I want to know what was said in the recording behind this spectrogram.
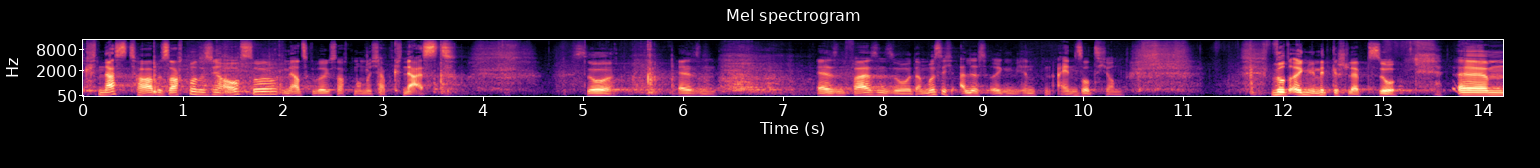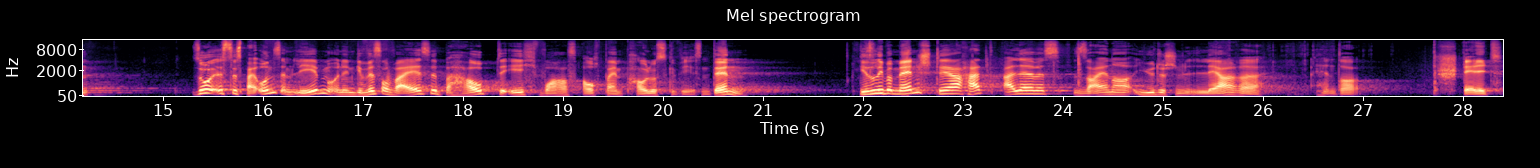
Knast habe, sagt man das ja auch so. Im Erzgebirge sagt man, ich habe Knast. So, Essen. Essen, fassen, so. Da muss ich alles irgendwie hinten einsortieren wird irgendwie mitgeschleppt. So. Ähm, so ist es bei uns im Leben und in gewisser Weise, behaupte ich, war es auch beim Paulus gewesen. Denn dieser liebe Mensch, der hat alles seiner jüdischen Lehre hinterstellt.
